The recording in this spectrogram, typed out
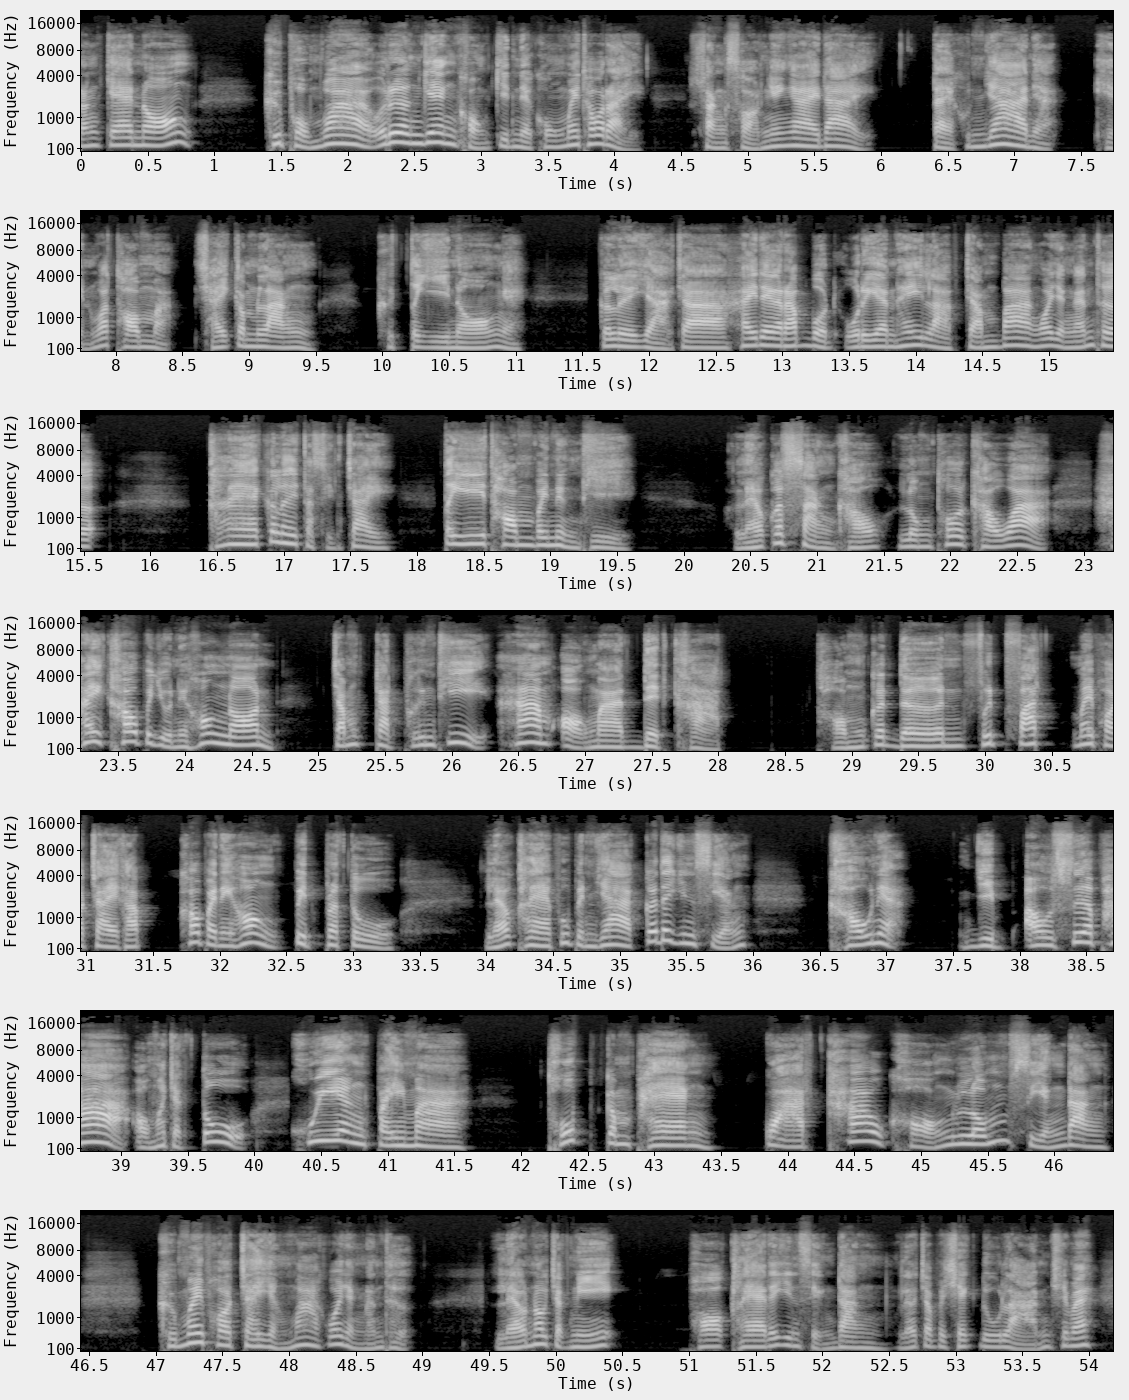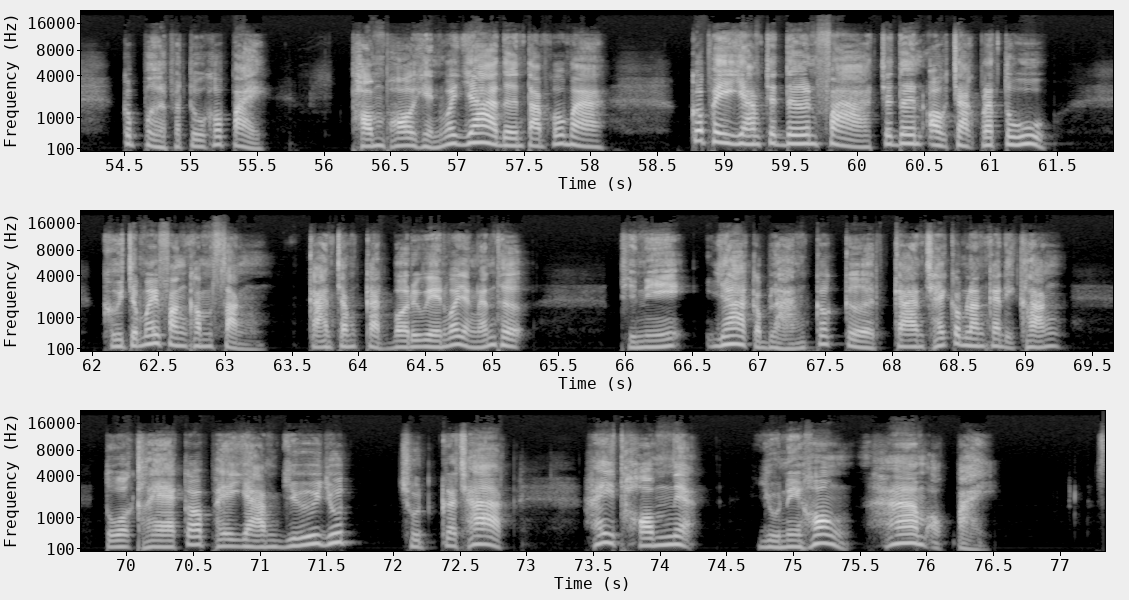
รังแกน้อง คือผมว่าเรื่องแย่งของกินเนี่ยคงไม่เท่าไหร่ สั่งสอนง่าย ๆได้ แต่คุณย่าเนี่ยเห็นว่าทอมอะใช้กำลัง คือตีน้องไง ก็เลยอยากจะให้ได้รับบทเรียนให้หลาบจำบ้างว่าอย่างนั้นเถอะ แคลก็เลยตัดสินใจ ตีทอมไปหนึ่งที แล้วก็สั่งเขาลงโทษเขาว่า ให้เข้าไปอยู่ในห้องนอนจำกัดพื้นที่ห้ามออกมาเด็ดขาด ทอมก็เดินฟึดฟัดไม่พอใจครับ เข้าไปในห้องปิดประตู แล้วแคลผู้เป็นย่าก็ได้ยินเสียง เขาเนี่ยหยิบเอาเสื้อผ้าออกมาจากตู้ เคลี้ยงไปมา ทุบกำแพง กวาดข้าวของล้มเสียงดัง คือไม่พอใจอย่างมากว่าอย่างนั้นเถอะ แล้วนอกจากนี้ พอแคลร์ได้ยินเสียงดัง แล้วจะไปเช็คดูหลานใช่ไหมก็เปิดประตูเข้าไป ทอมพอเห็นว่าย่าเดินตามเข้ามา ก็พยายามจะเดินฝ่าจะเดินออกจากประตู คือจะไม่ฟังคำสั่ง การจำกัดบริเวณว่าอย่างนั้นเถอะ ทีนี้ย่ากับหลานก็เกิดการใช้กำลังกันอีกครั้ง ตัวแคลก็พยายามยื้อยุด ฉุดกระชาก ให้ทอมเนี่ยอยู่ในห้องห้ามออกไป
